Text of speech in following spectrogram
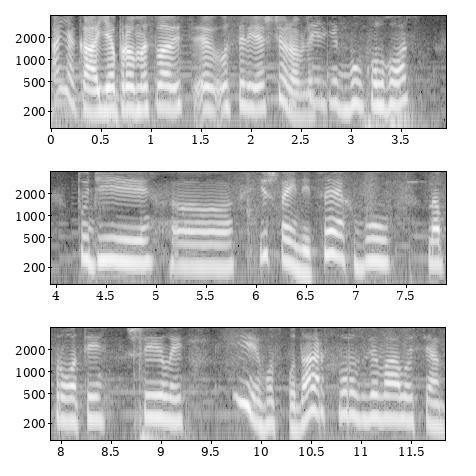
А яка є промисловість е, у селі? Що роблять? Як був колгосп, тоді е, і швейний цех був напроти, шили, і господарство розвивалося,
